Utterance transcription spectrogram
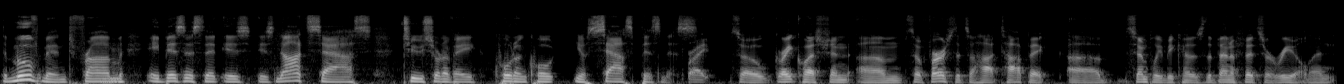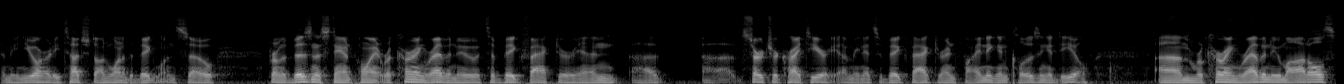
the movement from mm-hmm. a business that is is not SaaS to sort of a quote unquote you know SaaS business? Right. So great question. Um, so first, it's a hot topic uh, simply because the benefits are real, and I mean you already touched on one of the big ones. So from a business standpoint, recurring revenue it's a big factor in uh, uh, searcher criteria. I mean, it's a big factor in finding and closing a deal. Um, recurring revenue models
